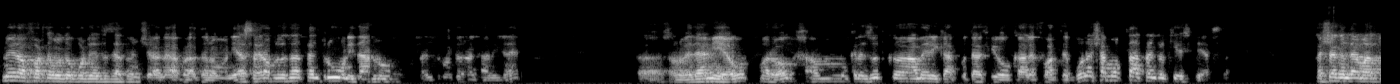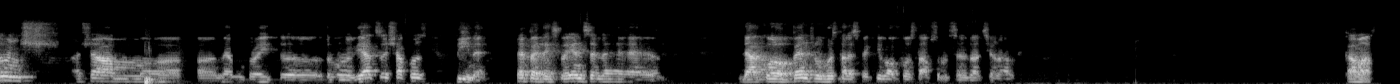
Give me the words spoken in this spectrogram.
nu erau foarte multe oportunități atunci neapărat în România, sau erau oportunități pentru unii, dar nu pentru o ca mine. Uh, sau nu vedeam eu, mă rog, am crezut că America ar putea fi o cale foarte bună și am optat pentru chestia asta. Așa gândeam atunci, așa am, uh, mi-am proit uh, drumul în viață și a fost bine. Repet, experiențele de acolo pentru vârsta respectivă au fost absolut senzaționale. Cam asta.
